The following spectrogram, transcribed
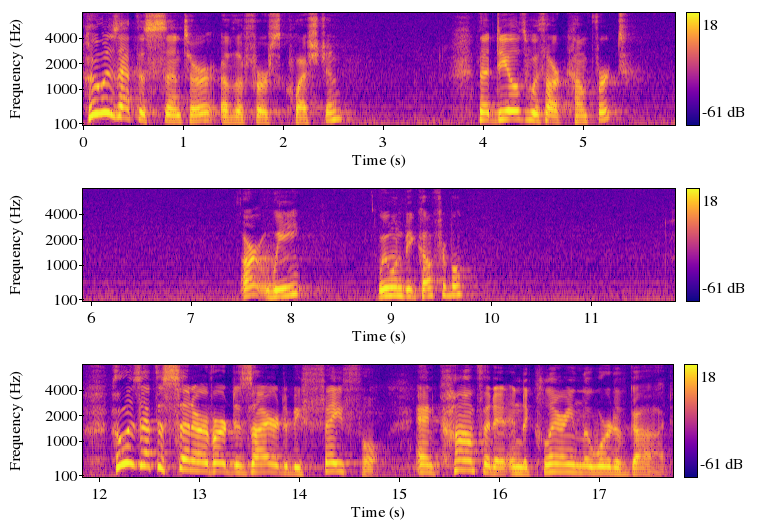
Who is at the center of the first question that deals with our comfort? Aren't we? We want to be comfortable? Who is at the center of our desire to be faithful and confident in declaring the Word of God?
